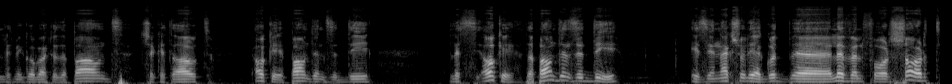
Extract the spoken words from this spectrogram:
let me go back to the pound check it out. Okay pound NZD let's see. Okay the pound NZD is in actually a good uh, level for short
